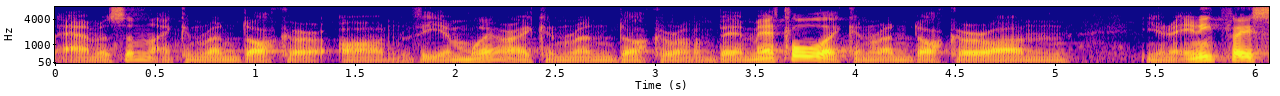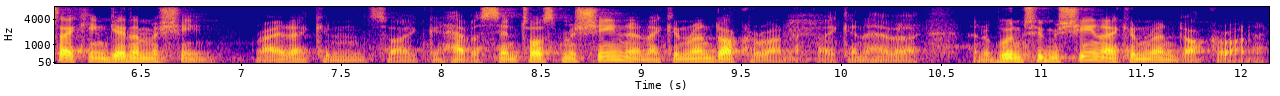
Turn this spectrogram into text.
Amazon. I can run Docker on VMware. I can run Docker on bare metal. I can run Docker on you know, any place I can get a machine, right? I can, so I can have a CentOS machine and I can run Docker on it. I can have a, an Ubuntu machine, I can run Docker on it.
